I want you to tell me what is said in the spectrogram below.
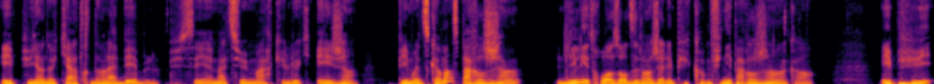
Et puis, il y en a quatre dans la Bible. Puis c'est Matthieu, Marc, Luc et Jean. Puis il m'a dit, commence par Jean, lis les trois autres évangiles, et puis comme finis par Jean encore. Et puis,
